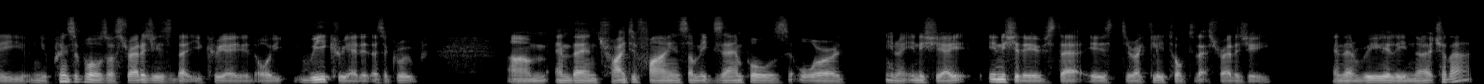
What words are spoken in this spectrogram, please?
the new principles or strategies that you created or we created as a group um, and then try to find some examples or you know initiate initiatives that is directly talk to that strategy and then really nurture that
